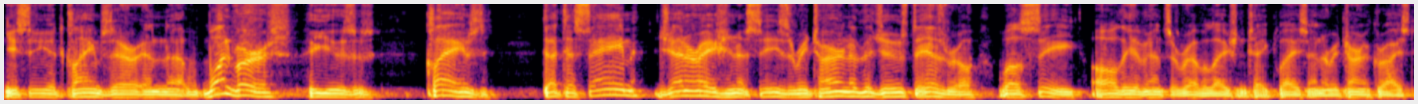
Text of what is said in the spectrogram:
You see, it claims there in the one verse he uses, claims that the same generation that sees the return of the Jews to Israel will see all the events of Revelation take place and the return of Christ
